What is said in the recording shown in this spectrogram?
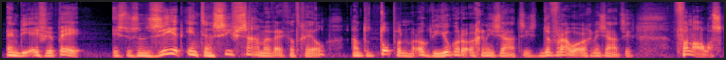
En die EVP is dus een zeer intensief samenwerkend geheel aan de toppen, maar ook de jongere organisaties, de vrouwenorganisaties, van alles.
